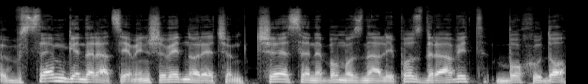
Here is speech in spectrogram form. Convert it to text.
vsem generacijam in še vedno rečem, če se ne bomo znali pozdraviti, bo hudo.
